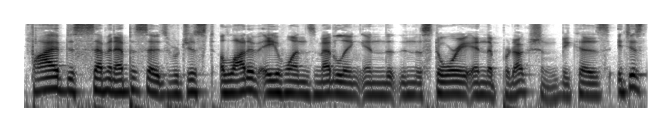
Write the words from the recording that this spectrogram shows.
five to seven episodes were just a lot of A1's meddling in the in the story and the production because it just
